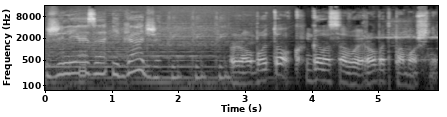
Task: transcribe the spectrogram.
Железо и гаджеты, ты, ты. Роботок. Голосовой робот-помощник.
